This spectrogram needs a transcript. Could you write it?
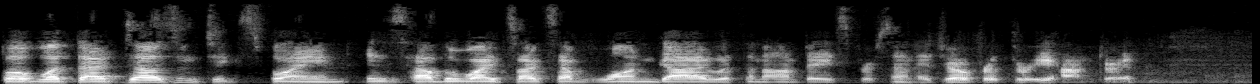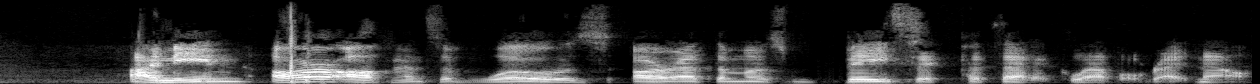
But what that doesn't explain is how the White Sox have one guy with an on base percentage over 300. I mean, our offensive woes are at the most basic, pathetic level right now.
